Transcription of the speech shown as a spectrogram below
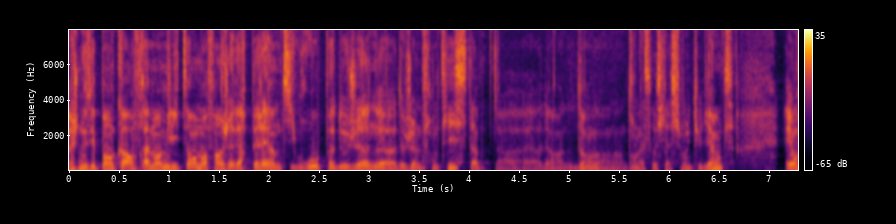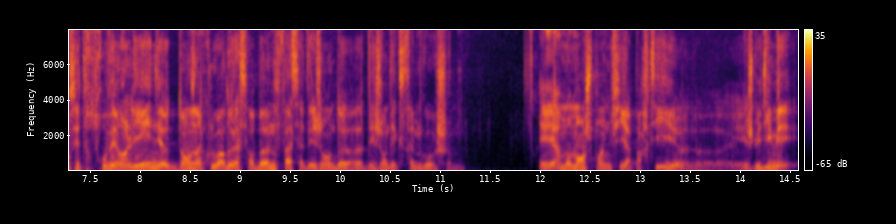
Je n'étais pas encore vraiment militant, mais enfin, j'avais repéré un petit groupe de jeunes, euh, de jeunes frontistes euh, dans, l'association étudiante. Et on s'est retrouvés en ligne dans un couloir de la Sorbonne face à des gens de- des gens d'extrême gauche. Et à un moment, je prends une fille à partie euh, et je lui dis Mais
